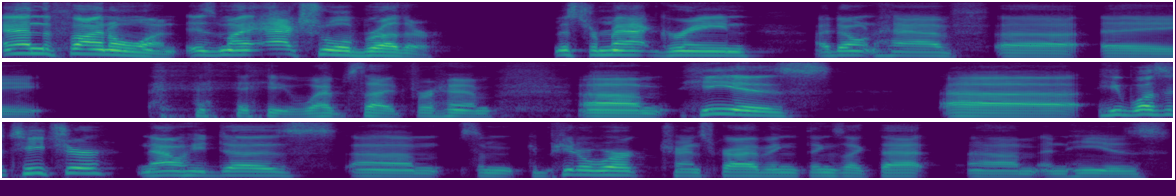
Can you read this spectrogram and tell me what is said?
and the final one is my actual brother, Mr. Matt Green. I don't have uh, a, a website for him. Um, he is uh, he was a teacher. Now he does um, some computer work, transcribing things like that, um, and he is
